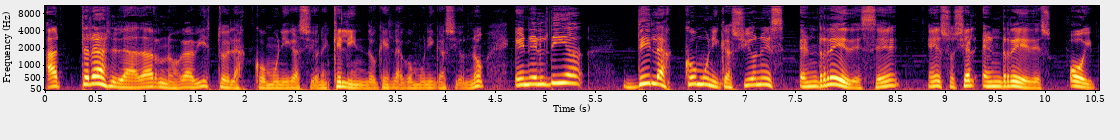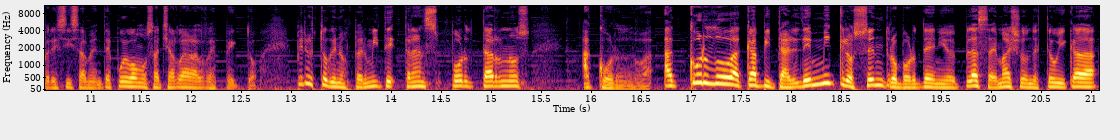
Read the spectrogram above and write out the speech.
a trasladarnos, Gaby, esto de las comunicaciones. Qué lindo que es la comunicación, ¿no? En el día de las comunicaciones en redes, ¿eh? En social en redes, hoy precisamente. Después vamos a charlar al respecto. Pero esto que nos permite transportarnos a Córdoba, a Córdoba capital, de microcentro porteño, de Plaza de Mayo, donde está ubicada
